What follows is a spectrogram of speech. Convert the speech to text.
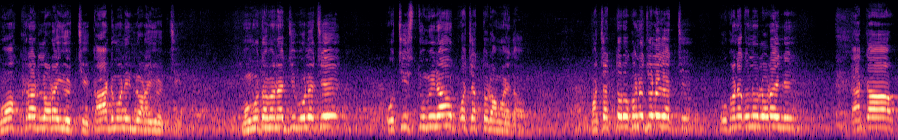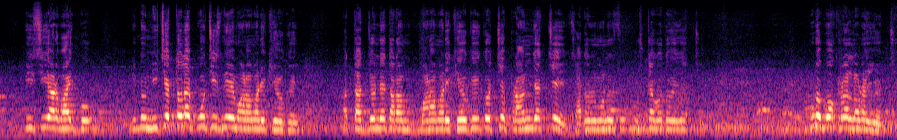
বকরার লড়াই হচ্ছে কাঠমানির লড়াই হচ্ছে। মমতা ব্যানার্জি বলেছে, পঁচিশ তুমি নাও, পঁচাত্তর আমায় দাও। পঁচাত্তর ওখানে চলে যাচ্ছে, ওখানে কোনো লড়াই নেই। একা পিসি আর ভাইপো, কিন্তু নিচের তলায় পঁচিশ নিয়ে মারামারি খেয়েও খেয়ে। আর তার জন্যে তারা মারামারি খেয়েও খেয়ে করছে, প্রাণ যাচ্ছে, সাধারণ মানুষ পুষ্টাগত হয়ে যাচ্ছে। পুরো বকরার লড়াই হচ্ছে।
